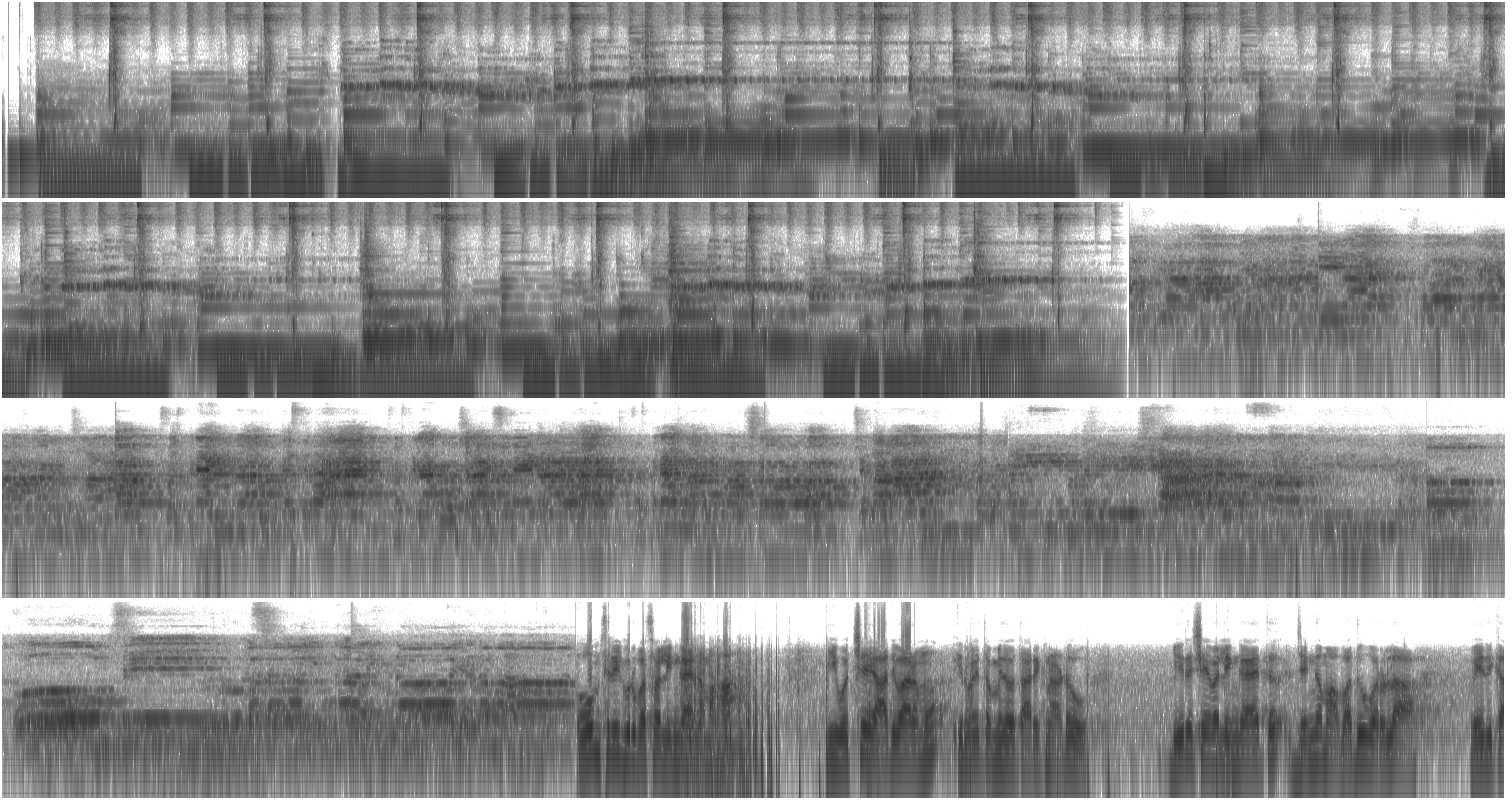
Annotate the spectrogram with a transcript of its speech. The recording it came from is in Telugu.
ఓం శ్రీ గురుబసవ లింగాయ నమ. ఈ వచ్చే ఆదివారము ఇరవై తొమ్మిదవ తారీఖు నాడు వీరశైవ లింగాయత్ జంగమ వధూవరుల వేదిక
